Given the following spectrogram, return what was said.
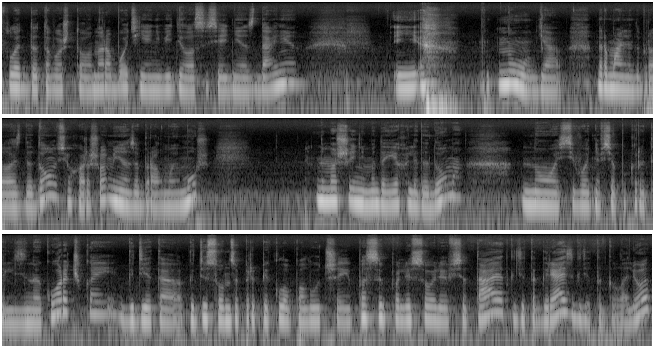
вплоть до того, что на работе я не видела соседнее здание. И ну, я нормально добралась до дома, все хорошо, меня забрал мой муж на машине, мы доехали до дома, но сегодня все покрыто ледяной корочкой, где-то, где солнце припекло получше и посыпали солью, все тает, где-то грязь, где-то гололед,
